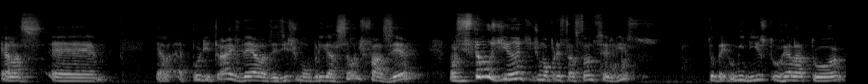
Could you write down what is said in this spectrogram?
elas, é, ela, por detrás delas existe uma obrigação de fazer? Nós estamos diante de uma prestação de serviços? Muito bem, o ministro, o relator,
